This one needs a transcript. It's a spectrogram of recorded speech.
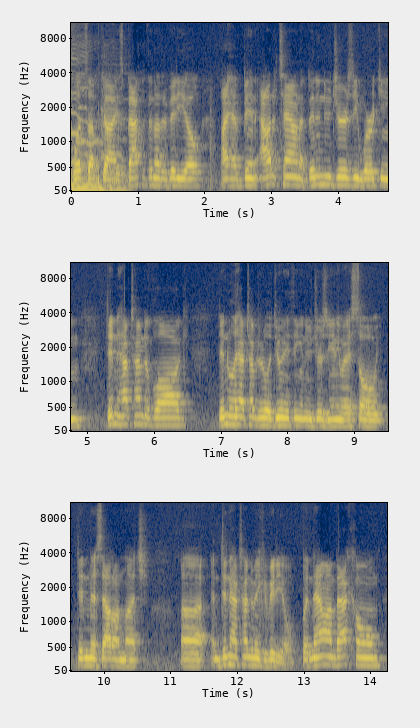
Utah. What's up guys? Back with another video. I have been out of town. I've been in New Jersey working didn't have time to vlog. Didn't really have time to really do anything in New Jersey anyway, so didn't miss out on much. Uh, and didn't have time to make a video. But now I'm back home,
